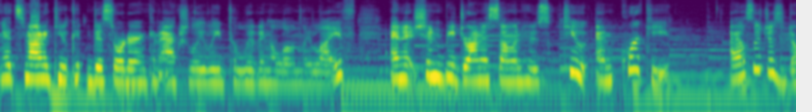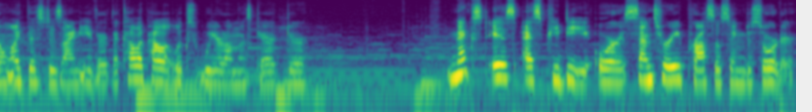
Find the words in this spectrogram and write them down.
It's not a cute disorder and can actually lead to living a lonely life, and it shouldn't be drawn as someone who's cute and quirky. I also just don't like this design either. The color palette looks weird on this character. Next is SPD, or Sensory Processing Disorder.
